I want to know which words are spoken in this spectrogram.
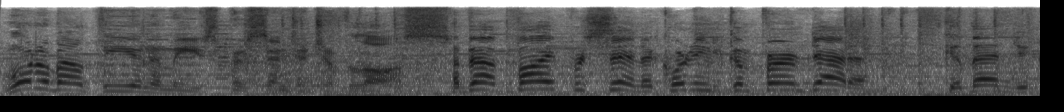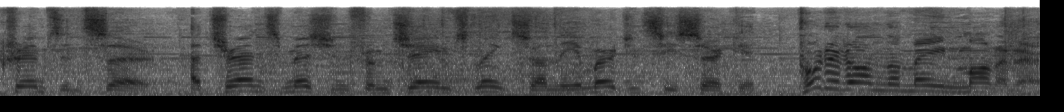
What about the enemy's percentage of loss? About 5%, according to confirmed data. Commander Crimson, sir. A transmission from James Links on the emergency circuit. Put it on the main monitor.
